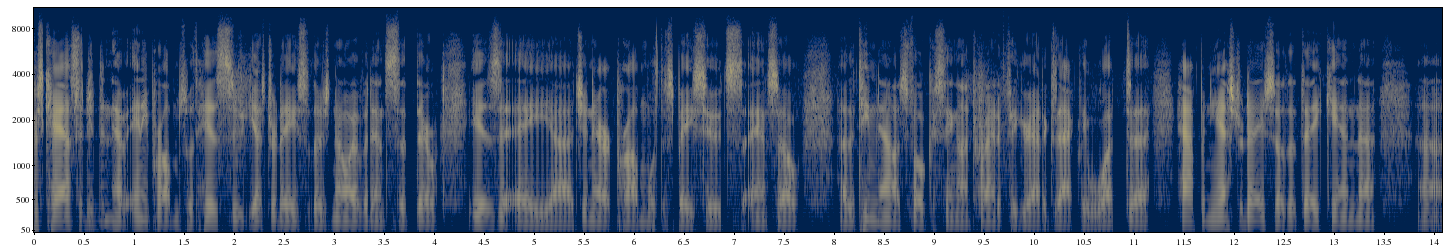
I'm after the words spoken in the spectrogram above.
Chris Cassidy didn't have any problems with his suit yesterday, so there's no evidence that there is a uh, generic problem with the spacesuits. And so uh, the team now is focusing on trying to figure out exactly what uh, happened yesterday so that they can uh, uh,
